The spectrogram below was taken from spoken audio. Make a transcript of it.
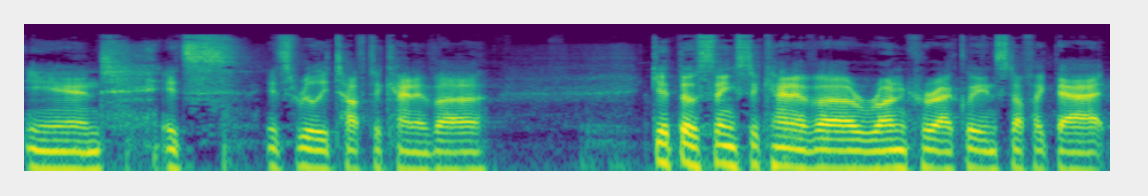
and it's it's really tough to kind of uh, get those things to kind of uh, run correctly and stuff like that.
